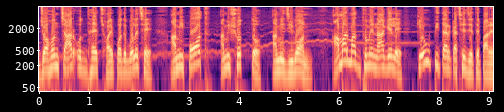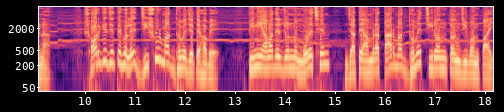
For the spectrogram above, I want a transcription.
যখন চার অধ্যায়ে ছয় পদে বলেছে, আমি পথ, আমি সত্য, আমি জীবন। আমার মাধ্যমে না গেলে কেউ পিতার কাছে যেতে পারে না। স্বর্গে যেতে হলে যিশুর মাধ্যমে যেতে হবে। তিনি আমাদের জন্য মরেছেন যাতে আমরা তার মাধ্যমে চিরন্তন জীবন পাই।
